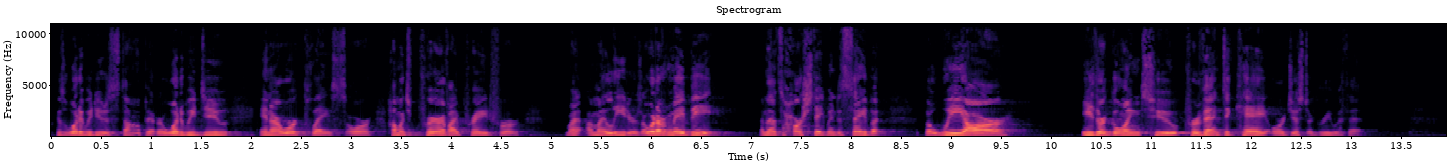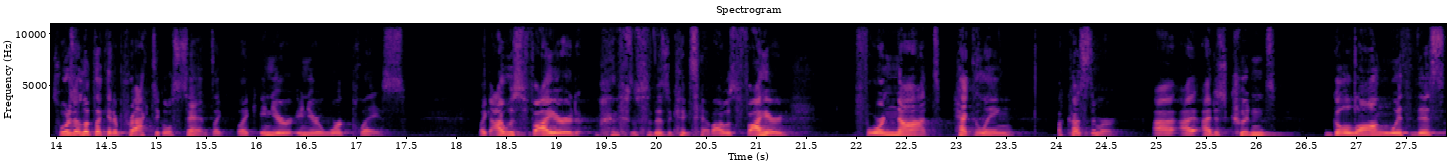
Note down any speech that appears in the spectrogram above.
Because what do we do to stop it? Or what do we do in our workplace? Or how much prayer have I prayed for my, uh, my leaders? Or whatever it may be. And that's a harsh statement to say, but, but we are either going to prevent decay or just agree with it. So, what does that look like in a practical sense, like, like in, your, in your workplace? Like, I was fired, this is, this is a good example, I was fired for not heckling a customer. I, I, I just couldn't go along with this,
